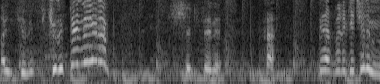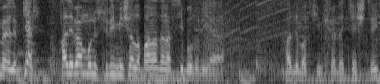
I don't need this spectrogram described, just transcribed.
Ay senin tükürüklerini yerim. Şek seni. Heh. Biraz böyle geçelim mi Melim? Gel. Hadi ben bunu süreyim inşallah bana da nasip olur ya. Hadi bakayım şöyle geçtik.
